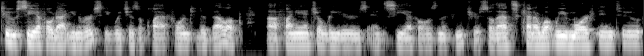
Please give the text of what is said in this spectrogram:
to CFO.University, which is a platform to develop uh, financial leaders and CFOs in the future. So that's kind of what we've morphed into.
